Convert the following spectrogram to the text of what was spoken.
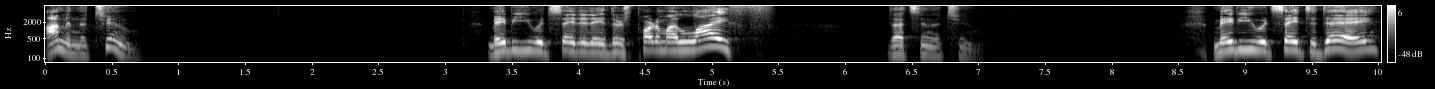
I'm in the tomb. Maybe you would say today, there's part of my life that's in the tomb. Maybe you would say today,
